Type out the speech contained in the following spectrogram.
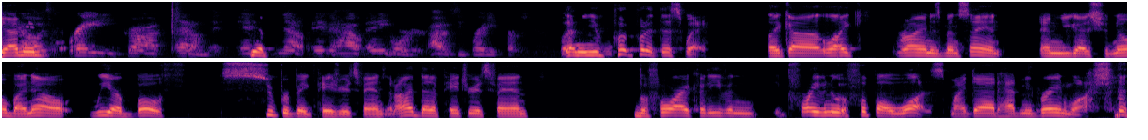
Yeah. I know, mean, it's Brady, Gronk, Edelman, and Yeah. now in how any order. Obviously, Brady first. But I mean, you put put it this way, like uh, like Ryan has been saying, and you guys should know by now, we are both super big Patriots fans, and I've been a Patriots fan before I could even before I even knew what football was. My dad had me brainwashed,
